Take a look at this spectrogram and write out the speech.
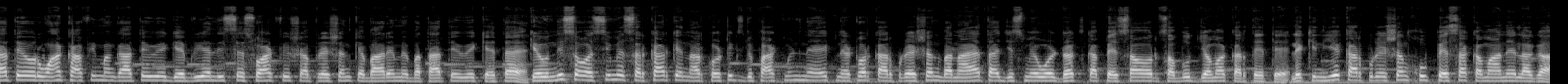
جاتے اور وہاں کافی منگاتے ہوئے گیبریل اس سے سواٹ فش آپریشن کے بارے میں بتاتے ہوئے کہتا ہے کہ انیس سو اسی میں سرکار کے نارکوٹکس ڈپارٹمنٹ نے ایک نیٹ ورک کارپوریشن بنایا تھا جس میں وہ ڈرگز کا پیسہ اور ثبوت جمع کرتے تھے، لیکن یہ کارپوریشن خوب پیسہ کمانے لگا۔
